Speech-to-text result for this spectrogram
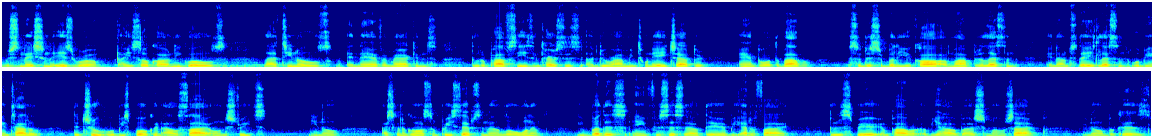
which nation of Israel are you so-called Negroes, Latinos, and Native Americans through the prophecies and curses of Deuteronomy 28 chapter and throughout the Bible. So this is call, a mop, the lesson, and on today's lesson will be entitled "The Truth Will Be Spoken Outside on the Streets." You know, I'm just gonna go on some precepts and uh, Lord willing, you brothers and you sisters out there be edified through the spirit and power of Yahweh Shimon Shai. You know, because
